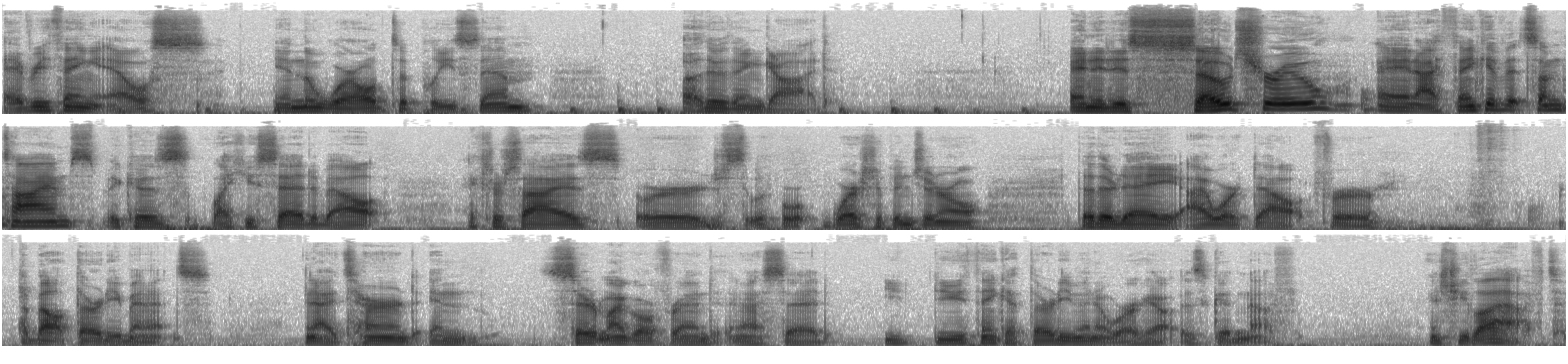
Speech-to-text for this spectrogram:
everything else in the world to please them other than God. And it is so true. And I think of it sometimes because, like you said about exercise or just with worship in general, the other day I worked out for about 30 minutes. And I turned and stared at my girlfriend and I said, "You- Do you think a 30 minute workout is good enough? And she laughed.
